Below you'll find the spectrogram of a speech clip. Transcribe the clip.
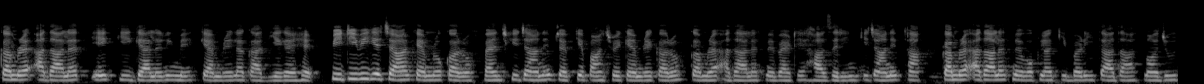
कमरे अदालत एक की गैलरी में कैमरे लगा दिए गए हैं। पीटीवी के चार कैमरों का रुख बेंच की जानब, जबकि पांचवे कैमरे का रुख कमरा अदालत में बैठे हाजरीन की जानब था। कमरा अदालत में वकला की बड़ी तादाद मौजूद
